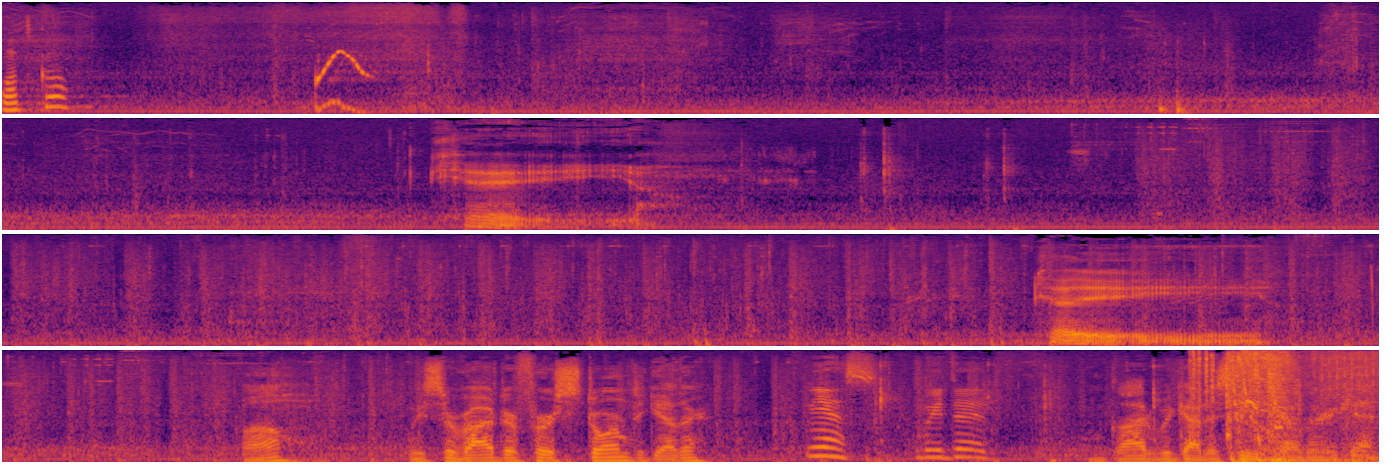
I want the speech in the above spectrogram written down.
Let's go. Okay. Well, we survived our first storm together. Yes, we did. I'm glad we got to see each other again.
